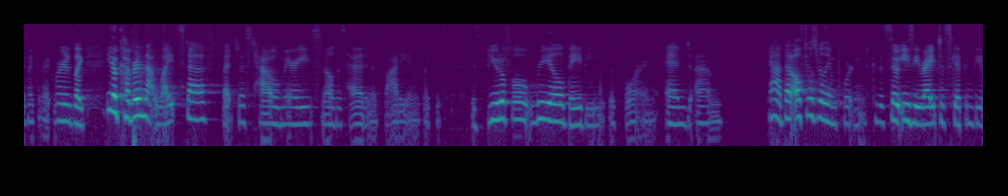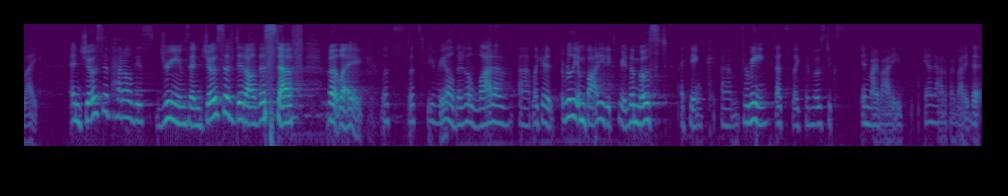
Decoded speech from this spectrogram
is like the right word, it's like, you know, covered in that white stuff, but just how Mary smelled his head and his body and it was like this, this beautiful, real baby was born. And um, yeah, that all feels really important because it's so easy, right, to skip and be like, and Joseph had all these dreams and Joseph did all this stuff, but like, let's, let's be real. There's a lot of, uh, like a, really embodied experience. The most, I think, um, for me, that's like the most ex- in my body and out of my body, the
